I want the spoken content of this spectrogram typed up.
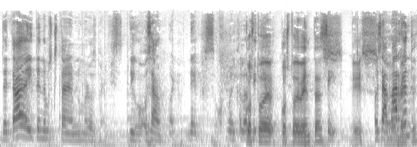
de entrada ahí tenemos que estar en números verdes. Digo, o sea, bueno, negros, o como el color que Costo de, costo de ventas Sí. es. O sea, margen,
